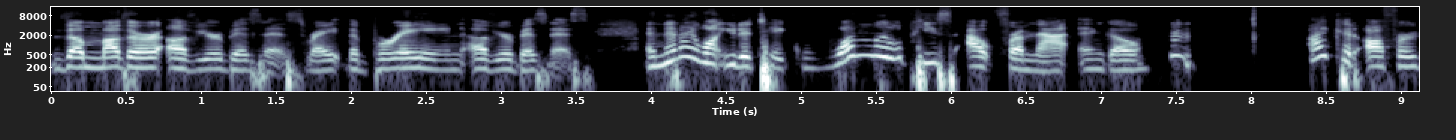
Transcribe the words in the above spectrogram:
the mother of your business, right? The brain of your business. And then I want you to take one little piece out from that and go, hmm, I could offer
